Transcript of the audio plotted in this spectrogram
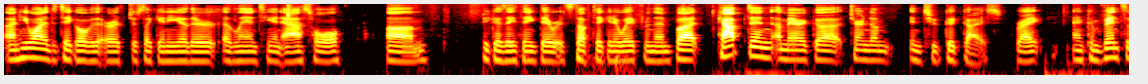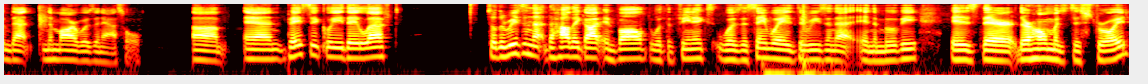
and he wanted to take over the Earth just like any other Atlantean asshole, um, because they think they were stuff taken away from them. But Captain America turned them into good guys, right, and convinced them that Namor was an asshole. Um, and basically they left. So the reason that the, how they got involved with the Phoenix was the same way as the reason that in the movie is their their home was destroyed,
